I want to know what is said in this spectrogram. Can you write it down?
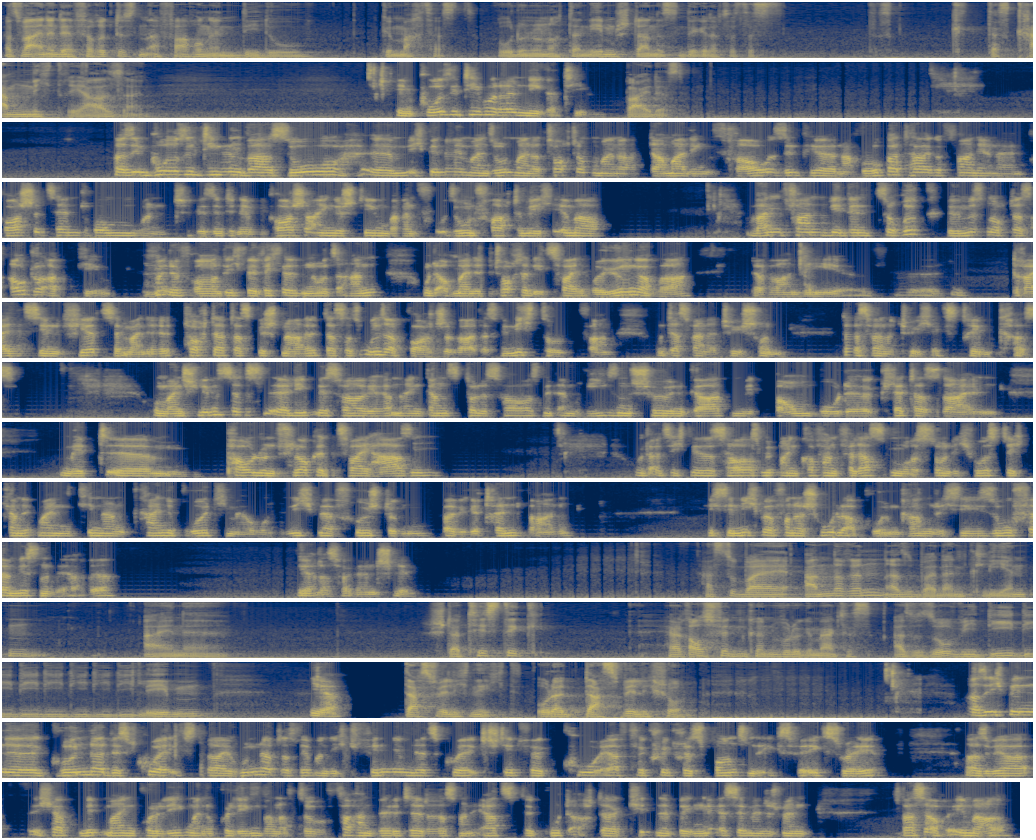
Was war eine der verrücktesten Erfahrungen, die du gemacht hast, wo du nur noch daneben standest und dir gedacht hast, das, das, das kann nicht real sein? Im Positiven oder im Negativen? Beides. Also im Positiven war es so, ähm, ich bin mit meinem Sohn, meiner Tochter und meiner damaligen Frau, sind wir nach Wuppertal gefahren in ein Porsche-Zentrum und wir sind in den Porsche eingestiegen. Mein Sohn fragte mich immer, wann fahren wir denn zurück? Wir müssen noch das Auto abgeben. Meine Frau und ich, wir lächelten uns an und auch meine Tochter, die zwei Jahre jünger war, da waren die 13, äh, 14. Meine Tochter hat das geschnallt, dass das unser Porsche war, dass wir nicht zurückfahren. Und das war natürlich schon das war natürlich extrem krass. Und mein schlimmstes Erlebnis war, wir hatten ein ganz tolles Haus mit einem riesenschönen Garten, mit Baumbode, Kletterseilen, mit ähm, Paul und Flocke, zwei Hasen. Und als ich dieses Haus mit meinen Koffern verlassen musste und ich wusste, ich kann mit meinen Kindern keine Brötchen mehr holen, nicht mehr frühstücken, weil wir getrennt waren, ich sie nicht mehr von der Schule abholen kann und ich sie so vermissen werde, ja, das war ganz schlimm. Hast du bei anderen, also bei deinen Klienten, eine Statistik herausfinden können, wo du gemerkt hast, also so wie die, die, die, die, die, die, die leben, ja. das will ich nicht oder das will ich schon? Also ich bin äh, Gründer des QRX 300, das wird man nicht finden im Netz. QRX steht für QR für Quick Response und X für X-Ray. Also wir, ich habe mit meinen Kollegen, meine Kollegen waren also Fachanwälte, das waren Ärzte, Gutachter, Kidnapping, Asset Management, was auch immer,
